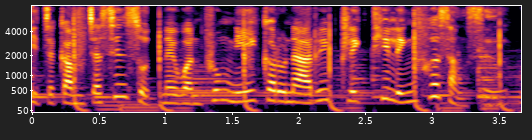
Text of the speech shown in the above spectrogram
กิจกรรมจะสิ้นสุดในวันพรุ่งนี้กรุณารีบคลิกที่ลิงก์เพื่อสั่งซื้อ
